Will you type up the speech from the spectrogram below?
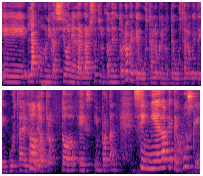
eh, la comunicación y el hablarse absolutamente todo lo que te gusta, lo que no te gusta, lo que te disgusta del, otro, todo es importante. Sin miedo a que te juzgue.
